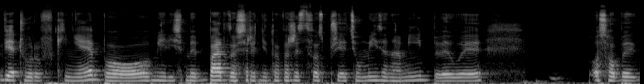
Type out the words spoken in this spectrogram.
wieczór w kinie, bo mieliśmy bardzo średnie towarzystwo z przyjaciółmi za nami. Były osoby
